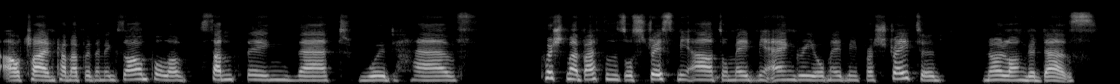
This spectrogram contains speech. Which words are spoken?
i'll try and come up with an example of something that would have pushed my buttons or stressed me out or made me angry or made me frustrated no longer does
